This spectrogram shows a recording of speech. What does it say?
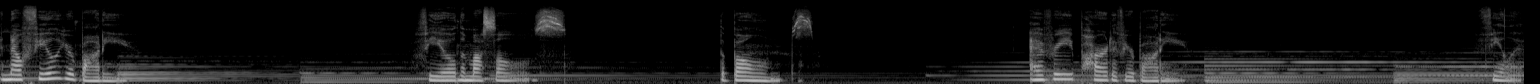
And now feel your body. Feel the muscles, the bones every part of your body. Feel it.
